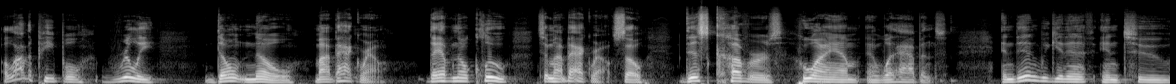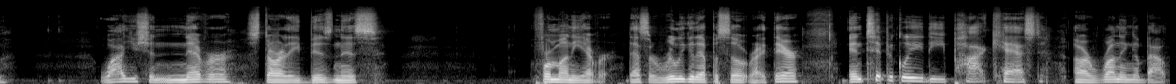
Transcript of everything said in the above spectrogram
a lot of people really don't know my background. They have no clue to my background. So this covers who I am and what happens. And then we get in, into why you should never start a business for money ever. That's a really good episode right there. And typically the podcasts are running about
